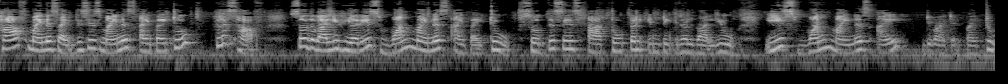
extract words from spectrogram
half minus i this is minus i by 2 plus half. So the value here is 1 minus i by 2 so this is our total integral value is 1 minus i divided by 2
